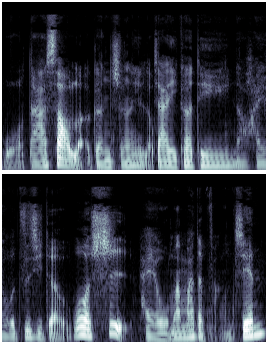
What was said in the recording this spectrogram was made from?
我打扫了跟整理了家里客厅，然后还有我自己的卧室，还有我妈妈的房间。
